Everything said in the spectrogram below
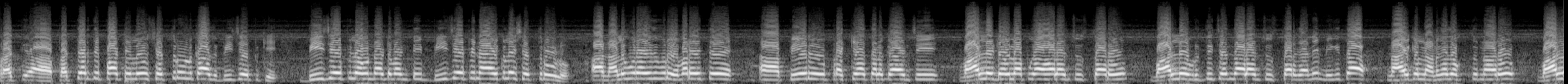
ప్రతి ప్రత్యర్థి పార్టీలు శత్రువులు కాదు బీజేపీకి. బీజేపీలో ఉన్నటువంటి బీజేపీ నాయకులే శత్రువులు. ఆ నలుగురు ఐదుగురు ఎవరైతే పేరు ప్రఖ్యాతలు కాంచి వాళ్ళే డెవలప్ కావాలని చూస్తారు వాళ్ళే వృద్ధి చెందాలని చూస్తారు కానీ మిగతా నాయకులను అనగదొక్కుతున్నారు వాళ్ళ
